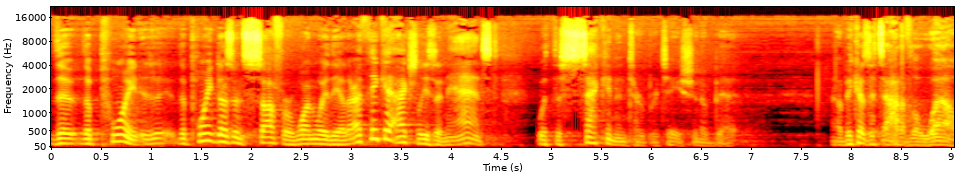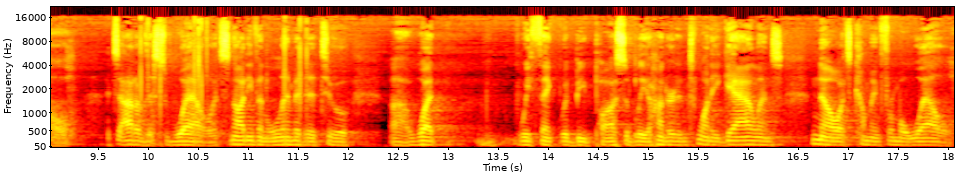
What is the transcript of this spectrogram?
the, the point the point doesn't suffer one way or the other. I think it actually is enhanced with the second interpretation a bit. Uh, because it's out of the well. It's out of this well. It's not even limited to uh, what we think would be possibly 120 gallons. No, it's coming from a well.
